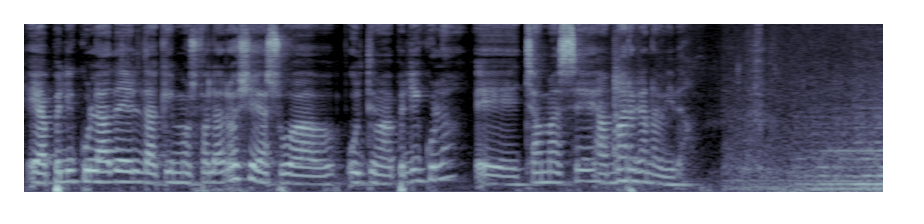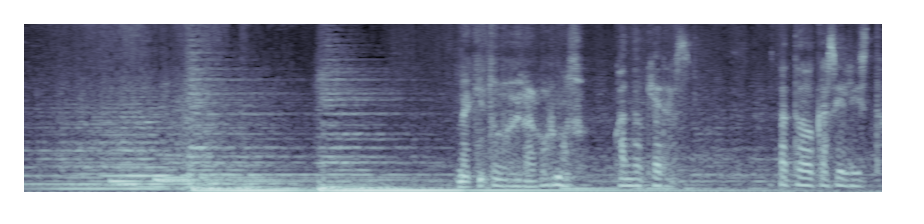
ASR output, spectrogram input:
E a película del da que imos falar hoxe, a súa última película, eh, chamase Amarga Navidad. ¿Me quito el albornoz? Cuando quieras. Está todo casi listo.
